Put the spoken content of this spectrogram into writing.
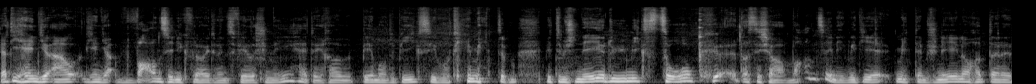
Ja, die haben ja auch die haben ja wahnsinnig Freude, wenn es viel Schnee hat. Ich war mal dabei, gewesen, wo die mit dem, mit dem Schneeräumungszug, das ist ja wahnsinnig, wie die mit dem Schnee nachher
